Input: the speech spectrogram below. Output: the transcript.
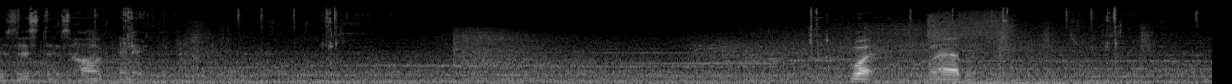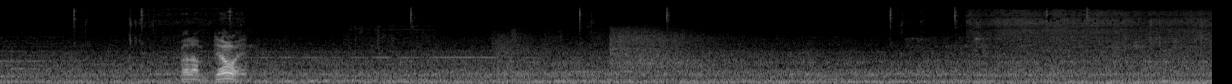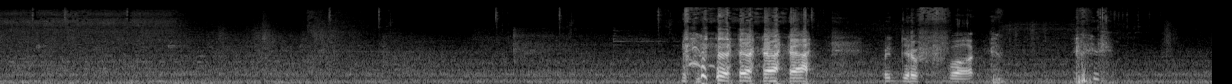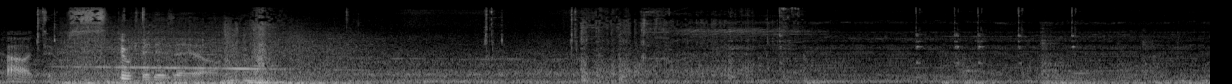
Resistance augmented. What? What happened? What I'm doing? what the fuck? Ah, oh, too stupid as hell.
